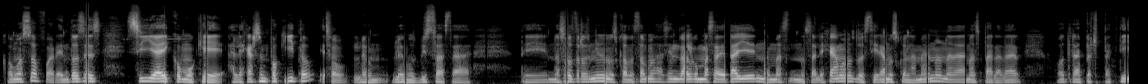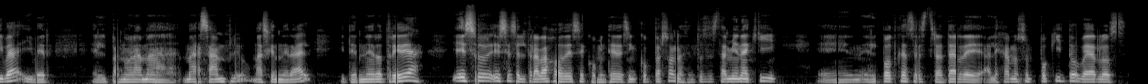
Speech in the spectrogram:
como software. Entonces, sí hay como que alejarse un poquito, eso lo, hemos visto hasta de nosotros mismos cuando estamos haciendo algo más a detalle, nomás nos alejamos, lo estiramos con la mano, nada más para dar otra perspectiva y ver el panorama más amplio, más general y tener otra idea. Eso, ese es el trabajo de ese comité de cinco personas. Entonces también aquí en el podcast es tratar de alejarnos un poquito, verlos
